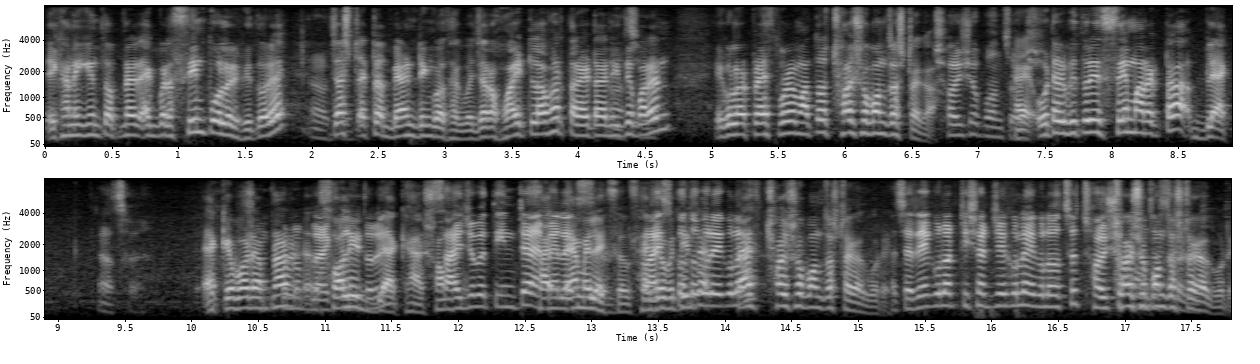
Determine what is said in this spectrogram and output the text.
এখানে কিন্তু আপনার একবার সিম্পলের ভিতরে জাস্ট একটা ব্যান্ডিং করা থাকবে। যারা হোয়াইট লাভার তারা এটা আচ্ছা। নিতে পারেন। এগুলোর প্রাইস পড়বে মাত্র ছয়শো পঞ্চাশ টাকা। 650 হ্যাঁ ওটার ভিতরে সেম আর একটা ব্ল্যাক আচ্ছা। একেবারে আপনার সলিড ব্ল্যাক হ্যাঁ সাইজ হবে তিনটা এমএল এমএল এক্সেল সাইজ হবে কত করে এগুলো? ছয়শো পঞ্চাশ টাকা করে। আচ্ছা রেগুলার টি-শার্ট যেগুলো এগুলো হচ্ছে 650 টাকা করে।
